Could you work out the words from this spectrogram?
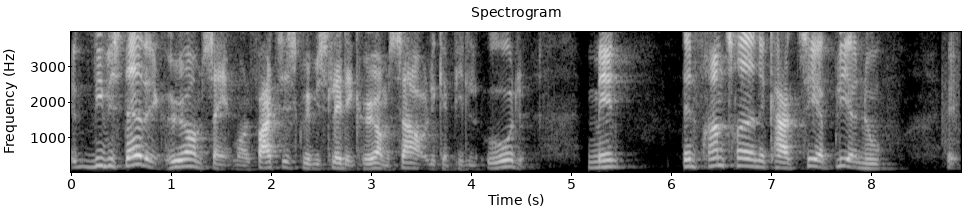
Vi vil stadigvæk høre om Samuel. Faktisk vil vi slet ikke høre om Saul i kapitel 8. Men den fremtrædende karakter bliver nu øh,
